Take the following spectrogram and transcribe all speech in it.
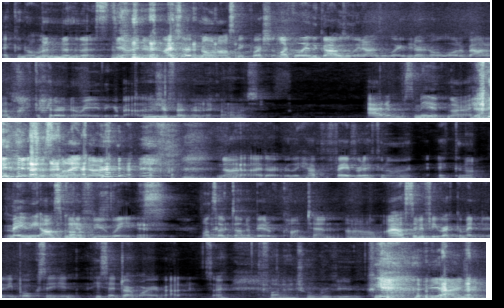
Economist. Yeah, I know. I just hope no one asked me a question. Luckily, the guy was really nice. He was like, "If you don't know a lot about it," I'm like, "I don't know anything about Who it." Who's your favorite economist? Adam Smith. No, it's just one I know. no, I don't really have a favorite economic. Econo- Maybe ask me in a few Economist, weeks. Once I've done a bit of content, um, I asked him if he recommended any books, and he, he said, "Don't worry about it." So, Financial Review. yeah, I know.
